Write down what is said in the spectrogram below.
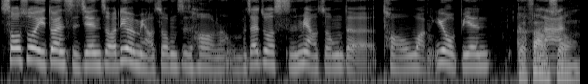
收缩一段时间之后，六秒钟之后呢，我们再做十秒钟的头往右边。的放松。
